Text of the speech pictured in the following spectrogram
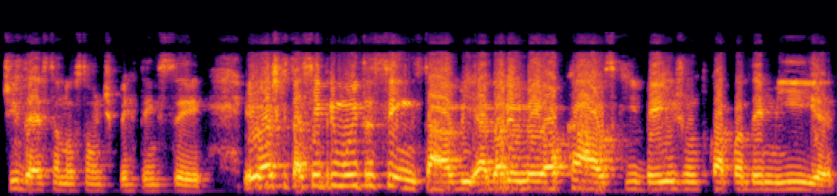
tido essa noção de pertencer. Eu acho que está sempre muito assim, sabe? Agora eu meio ao caos que veio junto com a pandemia,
